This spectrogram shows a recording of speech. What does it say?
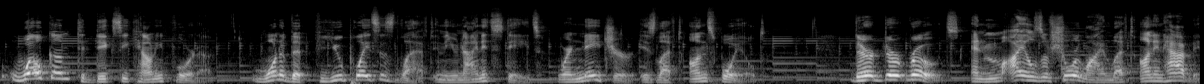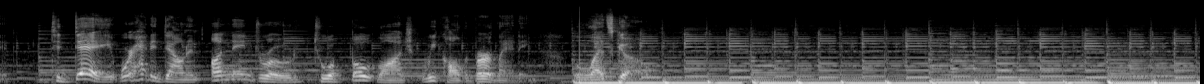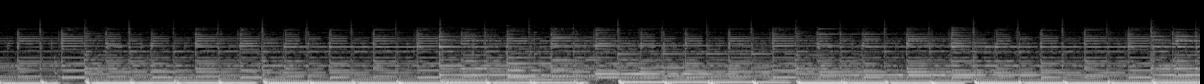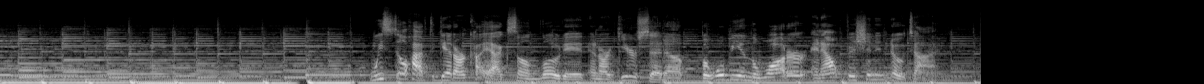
Welcome to Dixie County, Florida, one of the few places left in the United States where nature is left unspoiled. There are dirt roads and miles of shoreline left uninhabited. Today, we're headed down an unnamed road to a boat launch we call the Bird Landing. Let's go. We still have to get our kayaks unloaded and our gear set up, but we'll be in the water and out fishing in no time.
